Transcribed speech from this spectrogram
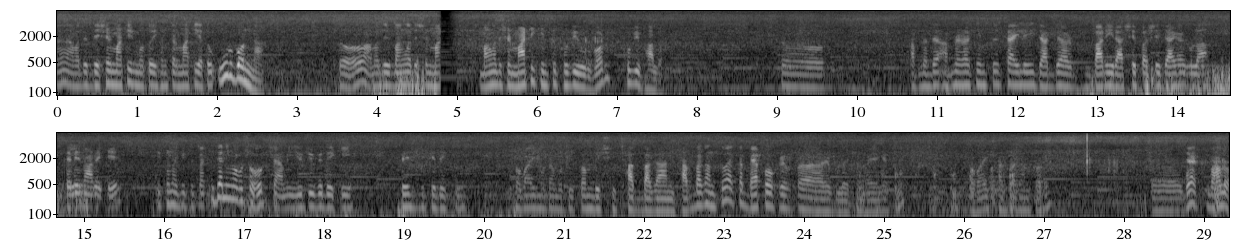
হ্যাঁ আমাদের দেশের মাটির মতো এখানকার মাটি এত উর্বর না। তো আমাদের বাংলাদেশের মাটি বাংলাদেশের মাটি কিন্তু খুবই উর্বর, খুবই ভালো। তো আপনাদের, আপনারা কিন্তু চাইলেই যার যার বাড়ির আশেপাশে জায়গাগুলো ফেলে না রেখে কিছু না কিছু ইদানিং অবশ্য হচ্ছে, আমি ইউটিউবে দেখি ফেসবুকে দেখি, সবাই মোটামুটি কম বেশি ছাদ বাগান। ছাদ বাগান তো একটা ব্যাপক রেগুলেশন হয়ে গেছে, সবাই ছাদ বাগান করে। তো যাক, ভালো।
